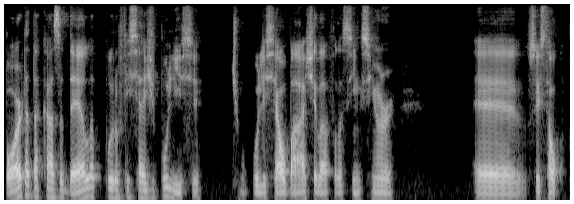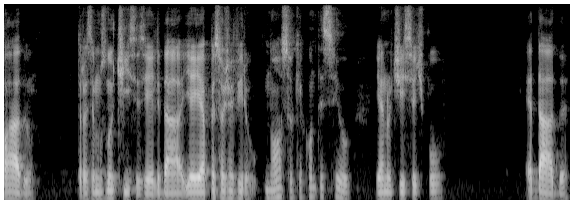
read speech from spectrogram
porta da casa dela por oficiais de polícia. Tipo, o policial bate lá e fala assim, senhor, é, você está ocupado? Trazemos notícias. E aí ele dá. E aí a pessoa já vira, nossa, o que aconteceu? E a notícia, tipo, é dada.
